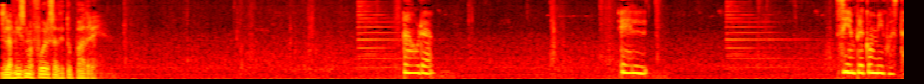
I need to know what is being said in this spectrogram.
Es la misma fuerza de tu padre. Ahora, él siempre conmigo está.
